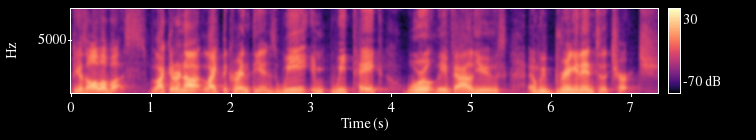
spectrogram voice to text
Because all of us, like it or not, like the Corinthians, we, we take worldly values and we bring it into the church.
